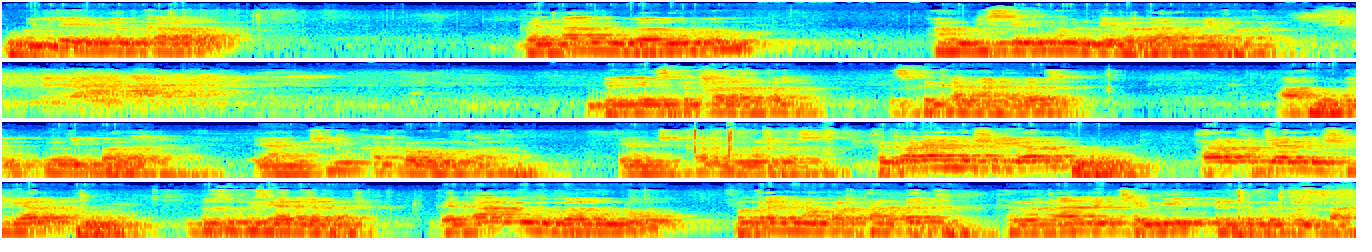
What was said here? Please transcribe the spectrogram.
ሁሌ የምትቀረው ገጣሚው በሙሉ አንዲት ሴት ነው እንዴ በጋራ የሚያፈቅረው? ብዬ እስክጠረጥር እስከ ቀና ድረስ አሁን ምን ይባላል? የአንቺ ቀጥሮ መምጣት የአንቺ ቀድሞ መድረስ። ትቀሪያለሽ እያልኩ ታረፍጃለሽ እያልኩ ብዙ ጊዜ አለፈ። ገጣሚው በሙሉ ፍቅረኛው ቀርታበት ትመጣለች የሚል እልፍ ግጥም ጻፈ።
